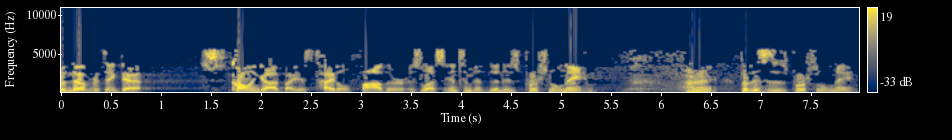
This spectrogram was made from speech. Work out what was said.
So never think that calling God by his title, Father, is less intimate than his personal name. All right? But this is his personal name.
